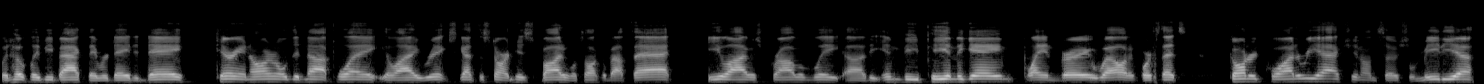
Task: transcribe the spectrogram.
would hopefully be back. They were day to day. Terrion Arnold did not play. Eli Ricks got the start in his spot. We'll talk about that. Eli was probably uh, the MVP in the game, playing very well. And of course, that's garnered quite a reaction on social media,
